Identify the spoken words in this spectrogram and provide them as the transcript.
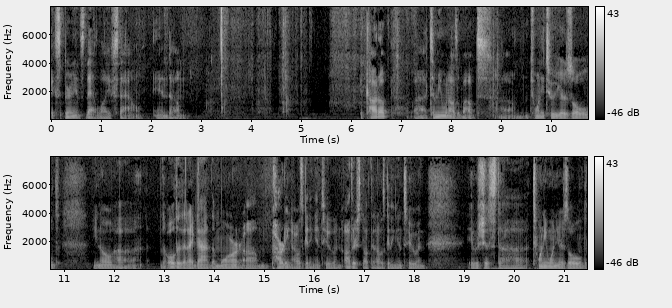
experience that lifestyle. And um, it caught up uh, to me when I was about um, 22 years old. You know, uh, the older that I got, the more um, partying I was getting into and other stuff that I was getting into. And it was just uh, 21 years old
